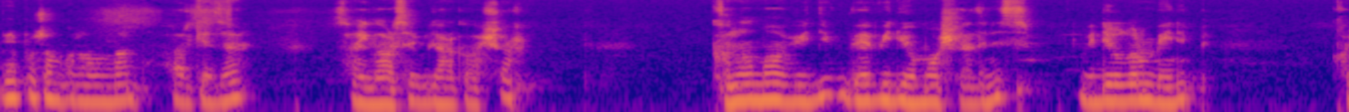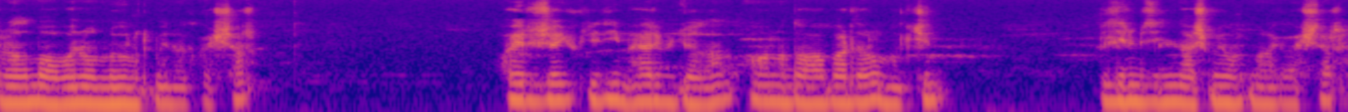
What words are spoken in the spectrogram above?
Web Hocam kanalından herkese saygılar sevgili arkadaşlar. Kanalıma ve videoma hoş geldiniz. Videolarımı beğenip kanalıma abone olmayı unutmayın arkadaşlar. Ayrıca yüklediğim her videodan anında haberdar olmak için bildirim zilini açmayı unutmayın arkadaşlar.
